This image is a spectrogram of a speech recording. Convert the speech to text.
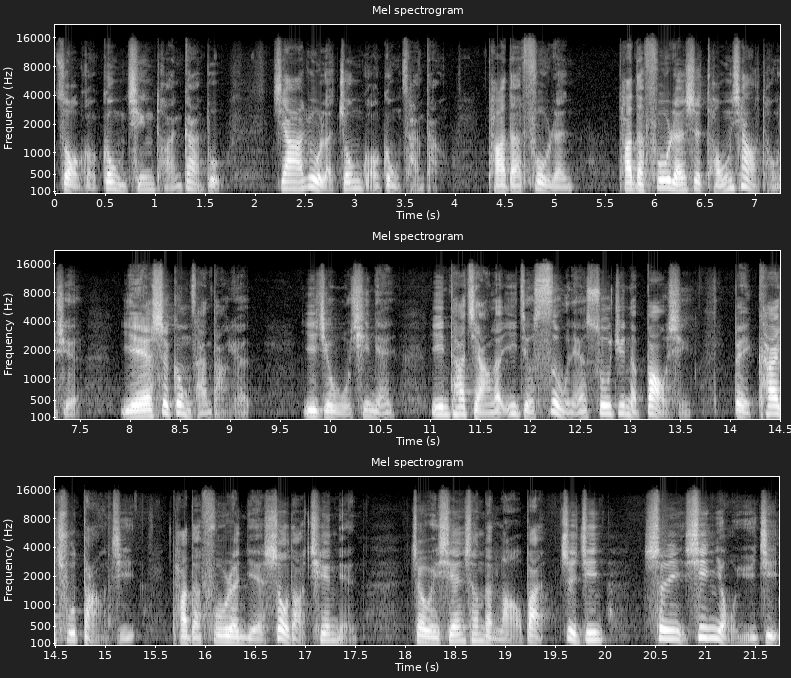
做过共青团干部，加入了中国共产党。他的夫人，他的夫人是同校同学，也是共产党员。一九五七年，因他讲了一九四五年苏军的暴行，被开除党籍。他的夫人也受到牵连。这位先生的老伴至今身心有余悸，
